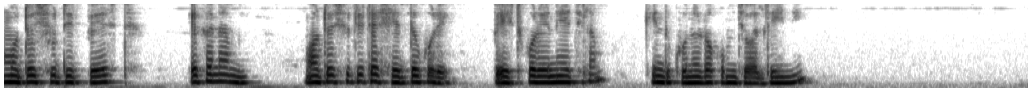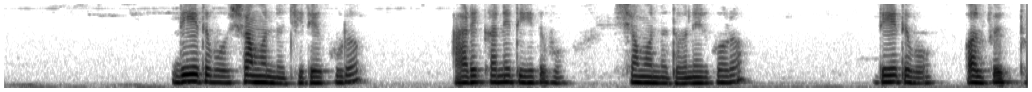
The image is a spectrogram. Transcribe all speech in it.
মটরশুঁটির পেস্ট এখানে আমি মটরশুঁটিটা সেদ্ধ করে পেস্ট করে নিয়েছিলাম কিন্তু কোনো রকম জল দিইনি। দিয়ে দেবো সামান্য জিরে গুঁড়ো, আর এখানে দিয়ে দেবো সামান্য ধনের গুঁড়ো। দিয়ে দেবো অল্প একটু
